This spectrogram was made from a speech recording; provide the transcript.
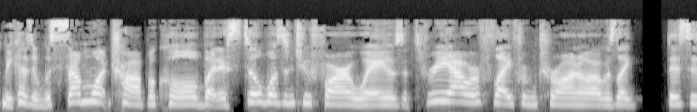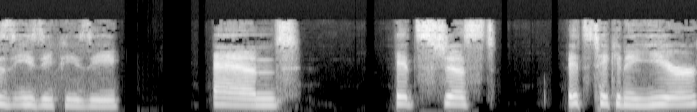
because it was somewhat tropical, but it still wasn't too far away. It was a three hour flight from Toronto. I was like, this is easy peasy. And it's just, it's taken a year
